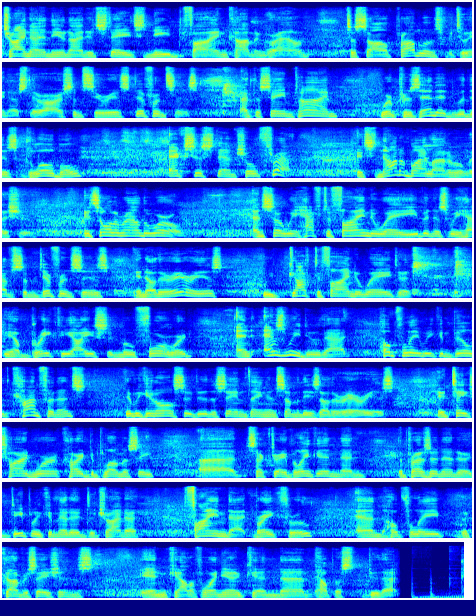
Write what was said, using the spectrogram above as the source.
China and the United States need to find common ground to solve problems between us. There are some serious differences. At the same time, we're presented with this global existential threat. It's not a bilateral issue, it's all around the world. And so we have to find a way, even as we have some differences in other areas, we've got to find a way to, you know, break the ice and move forward. And as we do that, hopefully we can build confidence that we can also do the same thing in some of these other areas. It takes hard work, hard diplomacy. Uh, Secretary Blinken and the president are deeply committed to trying to find that breakthrough. And hopefully the conversations in California can uh, help us do that.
